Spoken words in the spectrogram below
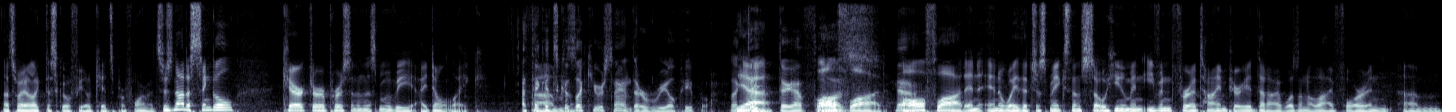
that's why I like the Schofield kid's performance. There's not a single character or person in this movie I don't like. I think it's because, like you were saying, they're real people. Like Um, yeah, they, they have all flaws. flawed, Yeah. all flawed, in in a way that just makes them so human, even for a time period that I wasn't alive for. And um,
